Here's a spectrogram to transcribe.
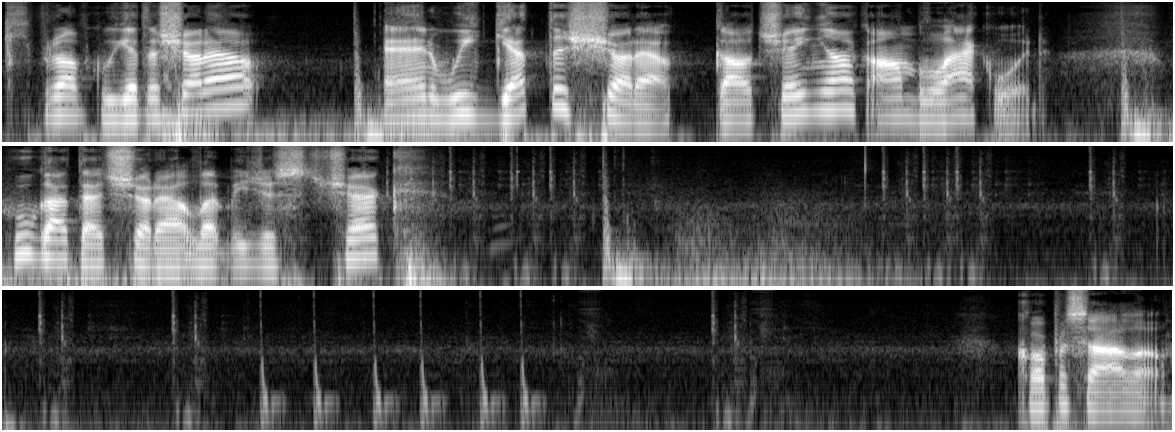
keep it up. Can we get the shutout? And we get the shutout. Galchenyuk on Blackwood. Who got that shutout? Let me just check. Korpisalo.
